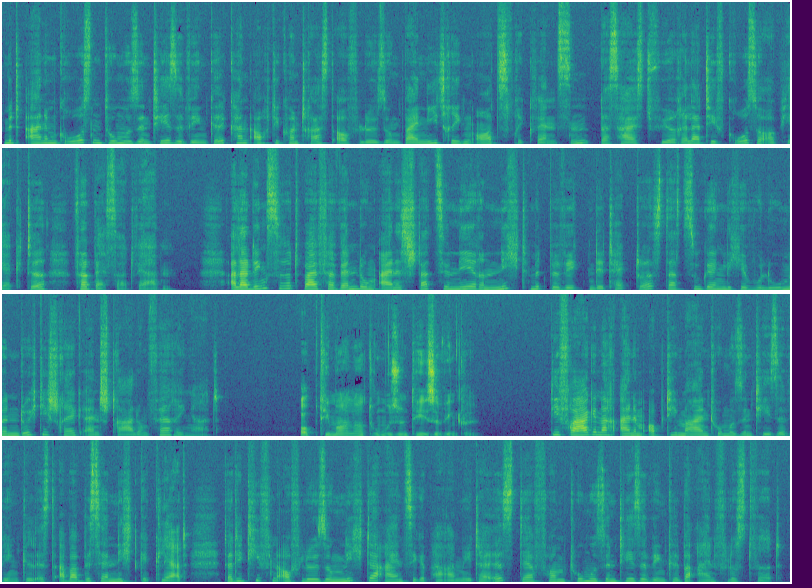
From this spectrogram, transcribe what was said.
mit einem großen Tomosynthesewinkel kann auch die Kontrastauflösung bei niedrigen Ortsfrequenzen, das heißt für relativ große Objekte, verbessert werden. Allerdings wird bei Verwendung eines stationären, nicht mitbewegten Detektors das zugängliche Volumen durch die Schrägeinstrahlung verringert. Optimaler Tomosynthesewinkel die Frage nach einem optimalen Tomosynthesewinkel ist aber bisher nicht geklärt, da die Tiefenauflösung nicht der einzige Parameter ist, der vom Tomosynthesewinkel beeinflusst wird.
